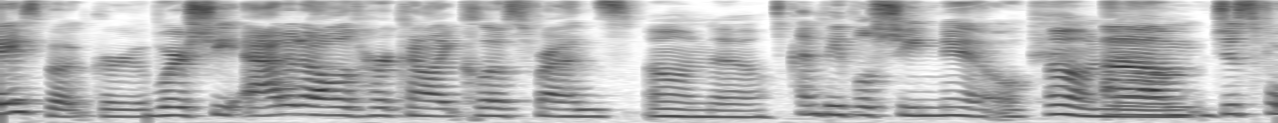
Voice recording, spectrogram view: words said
Facebook group where she added all of her kind of like close friends Oh no. and people she knew. Oh no. Um, just for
